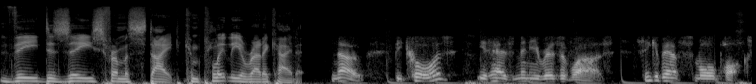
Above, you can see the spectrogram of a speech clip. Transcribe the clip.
the disease from a state, completely eradicate it? No, because it has many reservoirs. Think about smallpox.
